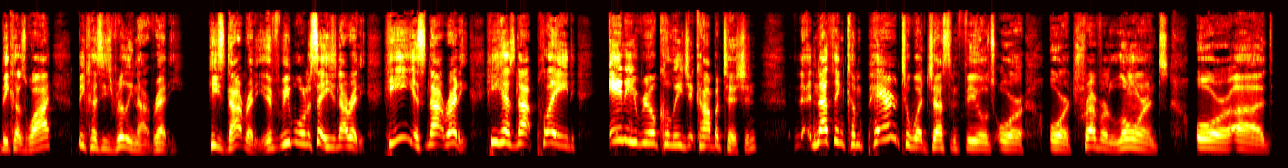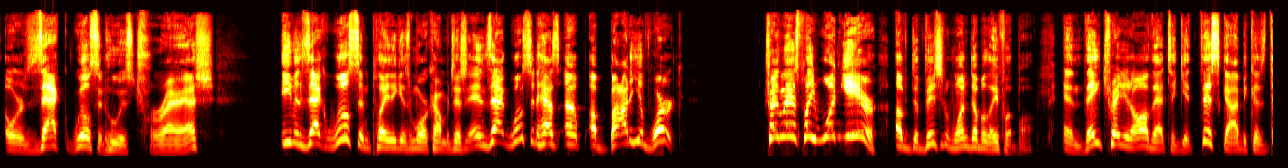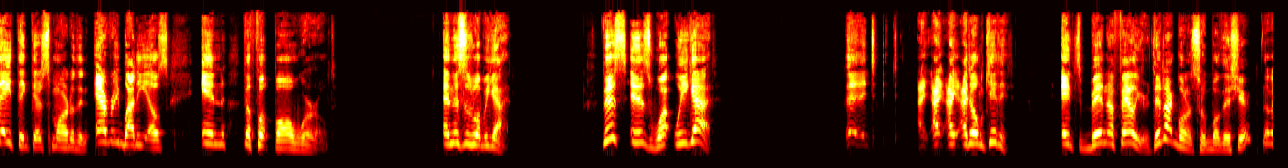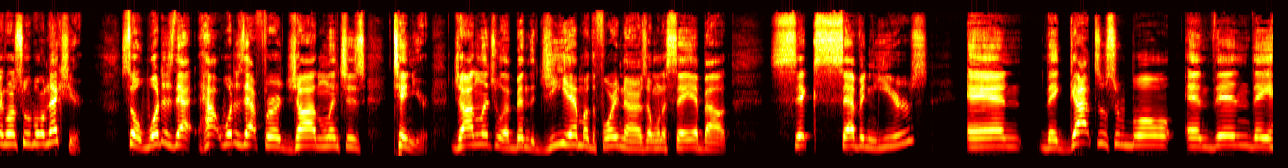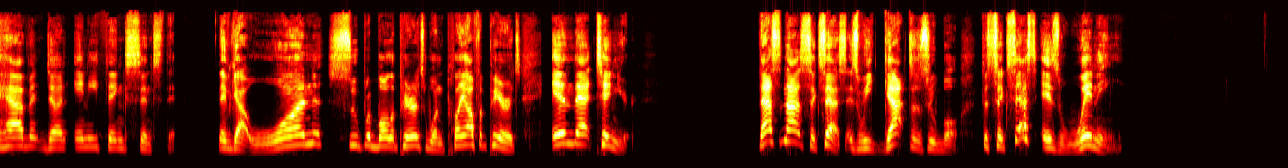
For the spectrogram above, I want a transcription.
Because why? Because he's really not ready. He's not ready. If people want to say he's not ready, he is not ready. He has not played any real collegiate competition. Nothing compared to what Justin Fields or or Trevor Lawrence or uh, or Zach Wilson, who is trash. Even Zach Wilson played against more competition, and Zach Wilson has a, a body of work Trey Lance played one year of Division One AA football, and they traded all that to get this guy because they think they're smarter than everybody else in the football world. And this is what we got. This is what we got. It, I, I, I don't get it. It's been a failure. They're not going to Super Bowl this year. They're not going to Super Bowl next year. So what is that? How what is that for John Lynch's tenure? John Lynch will have been the GM of the 49ers, I want to say about six, seven years and they got to the Super Bowl, and then they haven't done anything since then. They've got one Super Bowl appearance, one playoff appearance in that tenure. That's not success, is we got to the Super Bowl. The success is winning.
